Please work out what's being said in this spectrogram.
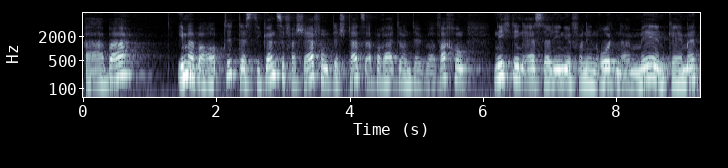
aber immer behauptet, dass die ganze Verschärfung der Staatsapparate und der Überwachung nicht in erster Linie von den Roten Armeen käme,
